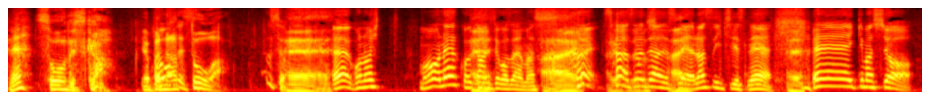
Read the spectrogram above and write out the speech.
とね。そうですか。やっぱり納豆は。そうですよ、ええ。ーこの人もうねこういう感じでございます、ええはい。はい、さあそれではですね、はい。ラスト1ですね。えー、いきましょう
